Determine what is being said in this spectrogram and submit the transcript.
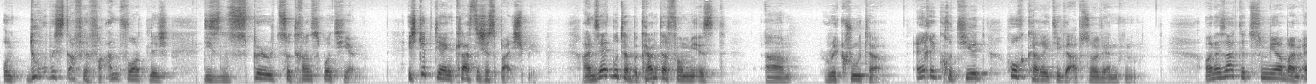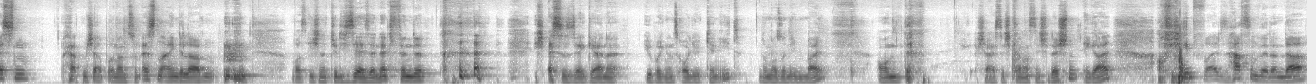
Und du bist dafür verantwortlich, diesen Spirit zu transportieren. Ich gebe dir ein klassisches Beispiel. Ein sehr guter Bekannter von mir ist ähm, Recruiter. Er rekrutiert hochkarätige Absolventen. Und er sagte zu mir beim Essen, er hat mich ab und an zum Essen eingeladen, was ich natürlich sehr, sehr nett finde. ich esse sehr gerne, übrigens All You Can Eat, nur mal so nebenbei. Und Scheiße, ich kann das nicht löschen, egal. Auf jeden Fall hassen wir dann da.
